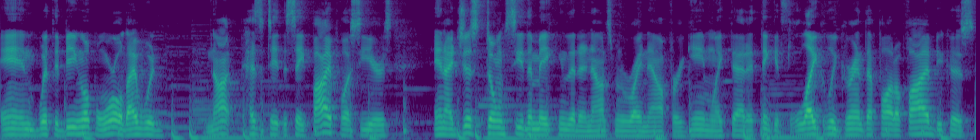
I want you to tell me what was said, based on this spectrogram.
And with it being open world, I would not hesitate to say five plus years. And I just don't see them making that announcement right now for a game like that. I think it's likely Grand Theft Auto 5 because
